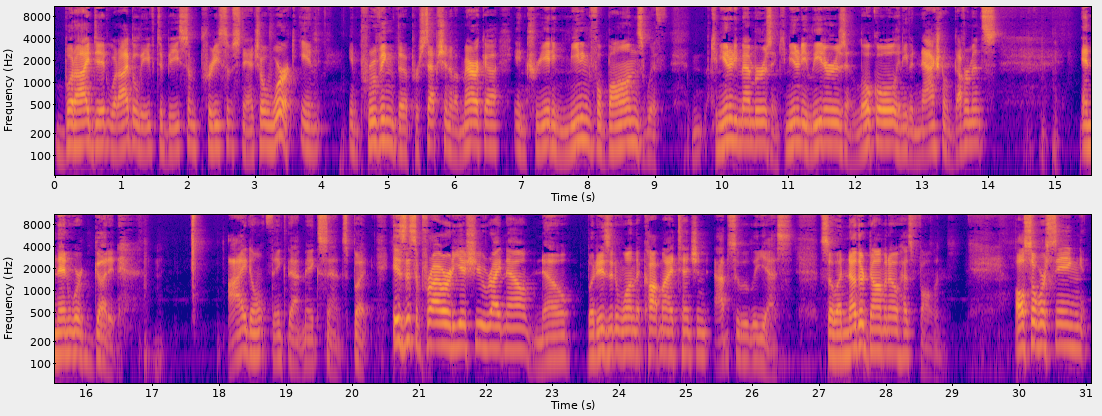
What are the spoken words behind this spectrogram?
But I did what I believe to be some pretty substantial work in improving the perception of America, in creating meaningful bonds with community members and community leaders and local and even national governments. And then we're gutted. I don't think that makes sense. But is this a priority issue right now? No. But is it one that caught my attention? Absolutely yes. So another domino has fallen. Also, we're seeing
